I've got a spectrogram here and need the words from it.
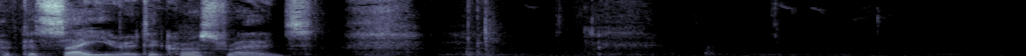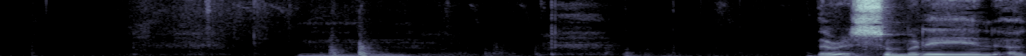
I could say you're at a crossroads. Mm. There is somebody in uh,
